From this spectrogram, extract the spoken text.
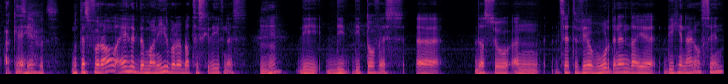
Oké. Okay. Zeer goed. Maar het is vooral eigenlijk de manier waarop dat geschreven is, mm -hmm. die, die, die tof is. Uh, dat is zo een, er zitten veel woorden in dat je, die geen Engels zijn.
